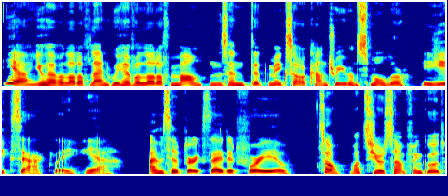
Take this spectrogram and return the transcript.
Yeah, you have a lot of land. We have a lot of mountains, and that makes our country even smaller. exactly. Yeah. I'm super excited for you. So, what's your something good?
